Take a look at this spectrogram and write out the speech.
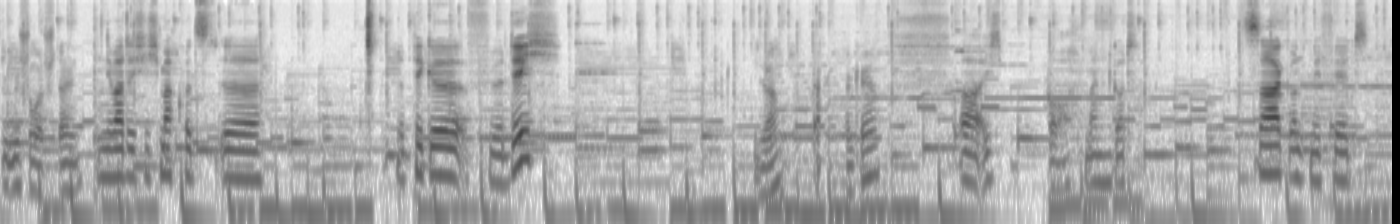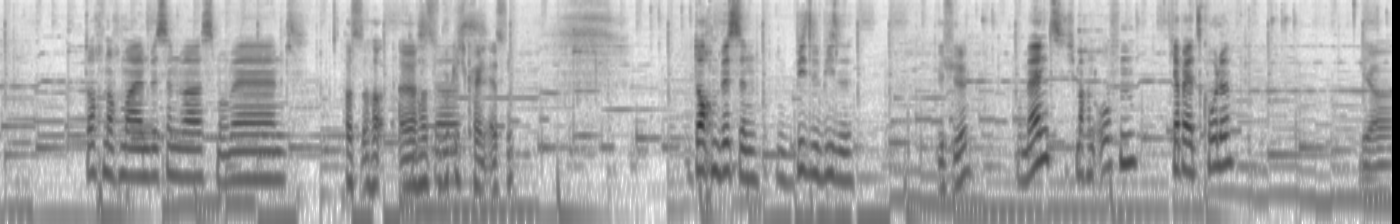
Gib mir schon mal Stein. Nee, warte, ich, ich mach kurz äh, eine Picke für dich. Ja. Ja, okay. Oh, ich. Oh, mein Gott. Zack, und mir fehlt doch noch mal ein bisschen was. Moment. Hast, du- ha, äh, hast du wirklich kein Essen? Doch ein bisschen. Ein bisschen, bisschen. Wie viel? Moment, ich mache einen Ofen. Ich habe ja jetzt Kohle. Ja.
